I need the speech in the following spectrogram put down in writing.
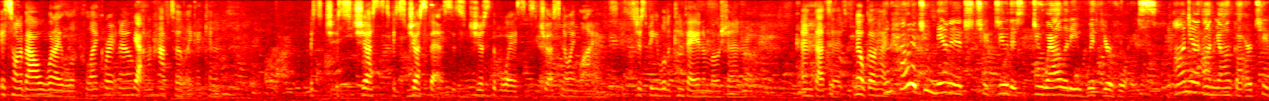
it's not about what I look like right now. Yeah. I don't have to like I can. It's, it's just it's just this. It's just the voice. It's just knowing lines. It's just being able to convey an emotion, and that's it. No, go ahead. and how did you manage to do this duality with your voice? Anya and Anyanka are two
